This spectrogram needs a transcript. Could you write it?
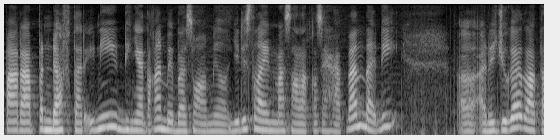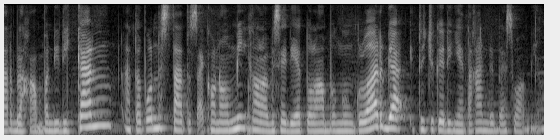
para pendaftar ini dinyatakan bebas hamil. Jadi selain masalah kesehatan tadi uh, ada juga latar belakang pendidikan ataupun status ekonomi kalau misalnya dia tulang punggung keluarga itu juga dinyatakan bebas hamil.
